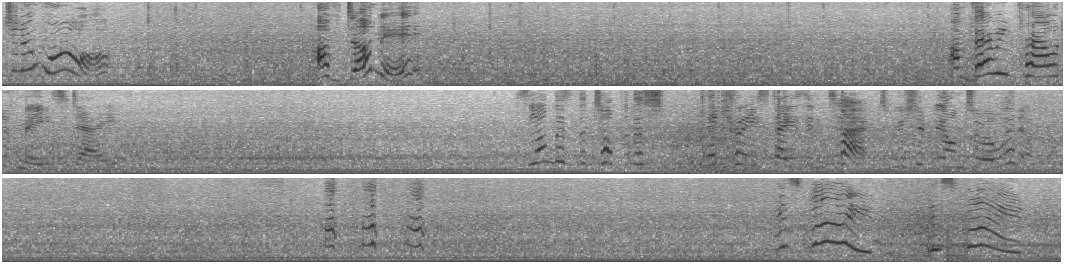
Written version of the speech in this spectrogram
Do you know what? I've done it. I'm very proud of me today. As long as the top of the, the tree stays intact, we should be on to a winner. it's fine. It's fine.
